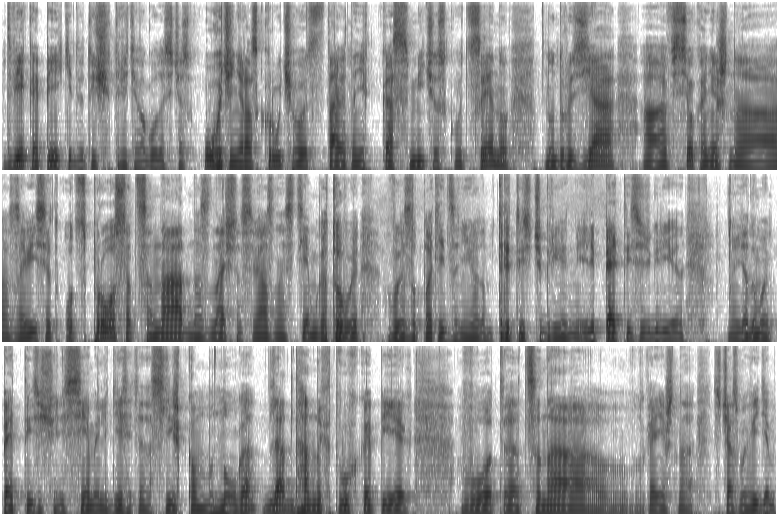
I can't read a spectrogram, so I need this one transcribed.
2 копейки 2003 года сейчас очень раскручивают, ставят на них космическую цену, но, друзья, а, все, конечно, зависит от спроса, цена однозначно связана с тем, готовы вы заплатить платить за нее там 3000 гривен или 5000 гривен. Я думаю, 5000 или 7 или 10 это слишком много для данных двух копеек. Вот, э, цена, конечно, сейчас мы видим,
